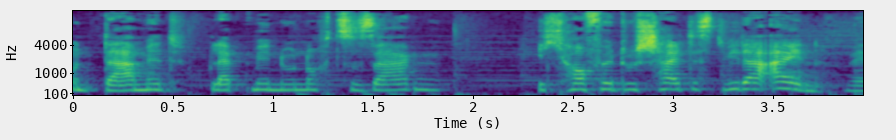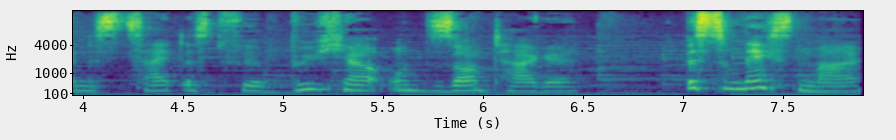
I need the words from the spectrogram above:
Und damit bleibt mir nur noch zu sagen, ich hoffe, du schaltest wieder ein, wenn es Zeit ist für Bücher und Sonntage. Bis zum nächsten Mal.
